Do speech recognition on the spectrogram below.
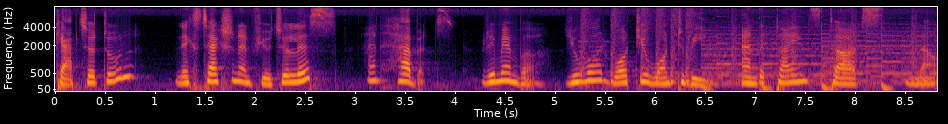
capture tool, next action and future lists, and habits. Remember, you are what you want to be, and the time starts now.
